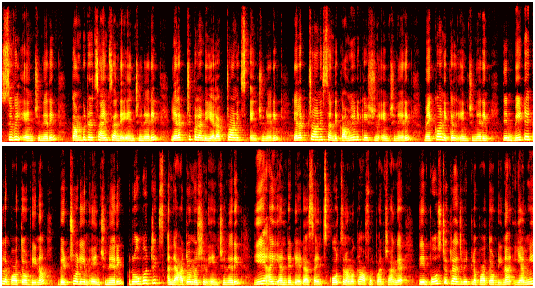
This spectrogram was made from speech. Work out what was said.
civil engineering computer science and engineering electrical and electronics engineering electronics and communication engineering mechanical engineering. Then பிடெக்கில் பார்த்தோம் அப்படின்னா petroleum engineering robotics and automation engineering AI and data science course நமக்கு ஆஃபர் பண்ணுறாங்க தென் போஸ்ட் கிராஜுவேட்டில் பார்த்தோம் அப்படின்னா எம்இ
